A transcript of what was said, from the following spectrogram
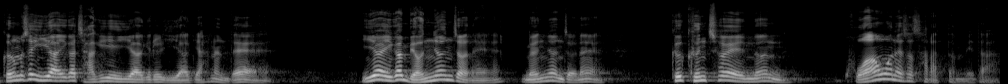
그러면서 이 아이가 자기의 이야기를 이야기하는데 이 아이가 몇 년 전에 몇 년 전에 그 근처에 있는 고아원에서 살았답니다.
